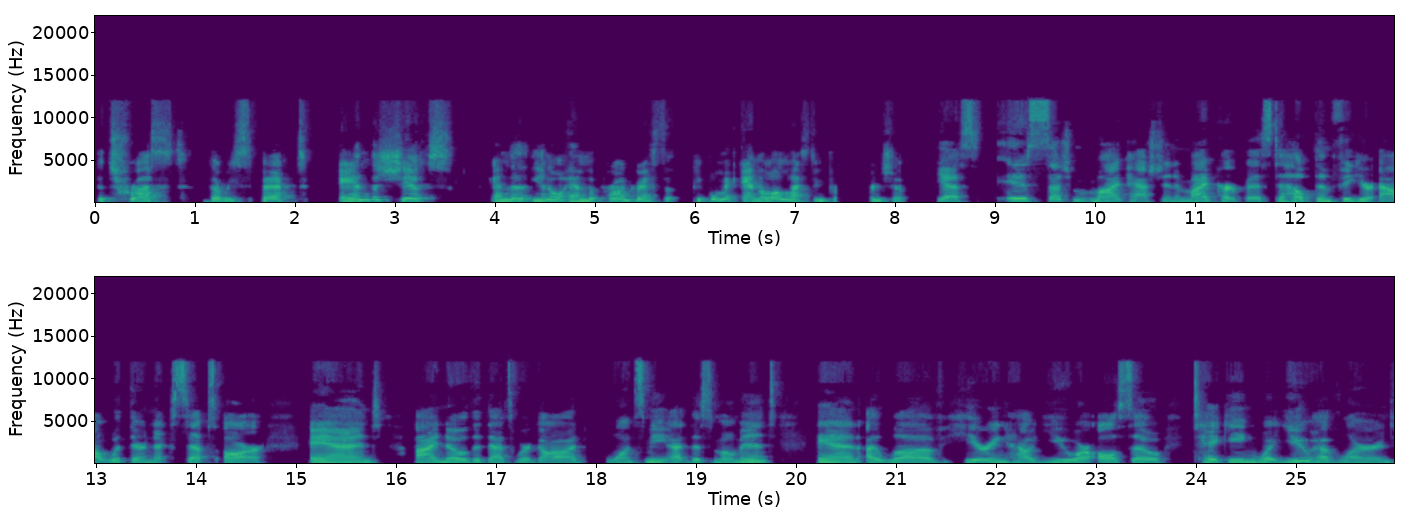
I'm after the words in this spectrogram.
the trust the respect and the shifts and the, you know, and the progress that people make and the long lasting friendship. Yes. It is such my passion and my purpose to help them figure out what their next steps are. And I know that that's where God wants me at this moment. And I love hearing how you are also taking what you have learned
